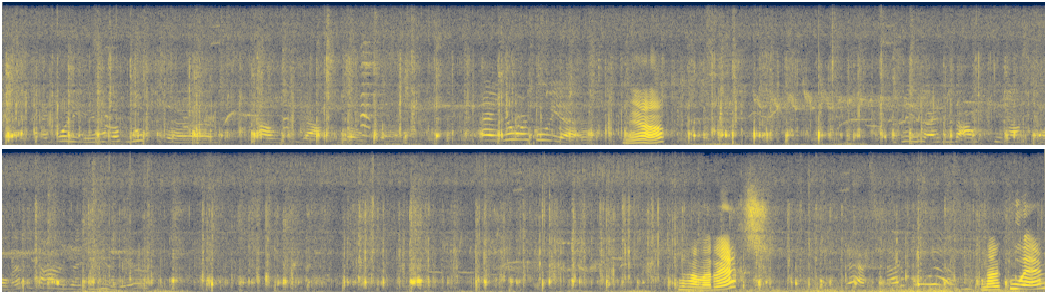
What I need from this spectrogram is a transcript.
Hey Bonnie, je moet alsnog de avondvierdaagse lopen. Hé, hey, doe maar koeien. Ja. Misschien is eigenlijk met de avondvierdaagse gewoon weggegaan en zijn ze hier weer. Dan gaan we rechts. Naar de koeien. Naar de De koeien.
